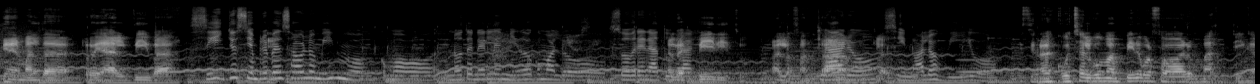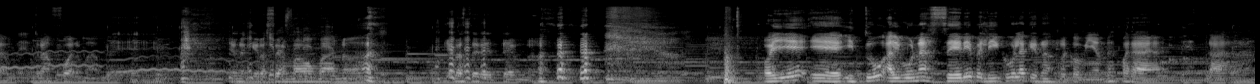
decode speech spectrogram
tienen maldad real, viva, Sí, yo siempre he pensado lo mismo, como no tenerle miedo como a lo al sobrenatural. espíritu, a los fantasmas. Claro, claro. sino a los vivos. Si no escucha algún vampiro, por favor, mastícame, transfórmame. Yo no quiero, Quiero ser ser más humano. quiero ser eterno. Oye, eh, ¿y tú alguna serie, película que nos recomiendas para esta,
